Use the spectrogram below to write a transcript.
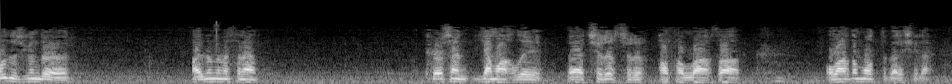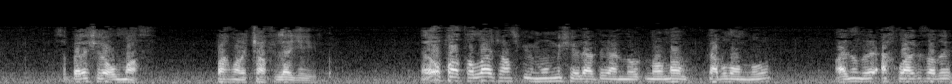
O düzgün deyil. Aydındır, məsələn, görsən, yamaqlı və ya çırıq-çırıq paltarlar, zat, onlarda moddur belə şeylər. Belə şeylər olmaz. Baxmara, kafirlər geyir. Yəni, o paltarlar ki, hansı ki, ümumi şeylərdə, yəni normal qəbul olunur, aydındır, əxlaqı zadı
